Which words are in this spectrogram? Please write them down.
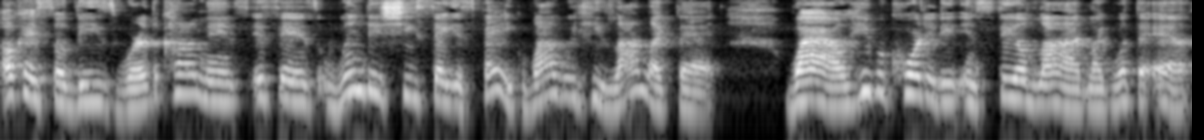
Okay, so these were the comments. It says, When did she say it's fake? Why would he lie like that? Wow, he recorded it and still lied. Like, what the F?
